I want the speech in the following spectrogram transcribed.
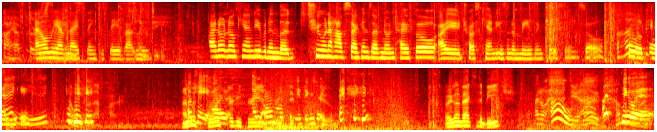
I have 30 I only have nice things to say about you. I don't know Candy, but in the two and a half seconds I've known Typho, I trust Candy is an amazing person. So, hello, hundred Candy. dude. I wouldn't go that far. I'm Okay, with 433 An almost amazing person. Are we going back to the beach? I don't. Oh, dude, I don't, Let's how do I it.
